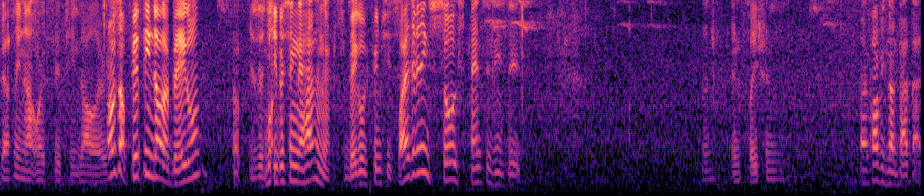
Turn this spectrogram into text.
definitely not worth fifteen dollars. Oh, it's a $15 bagel? Oh, it's the cheapest thing they have in there. It's a bagel with cream cheese. Why is everything so expensive these days? Inflation. Uh, coffee's not that bad.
